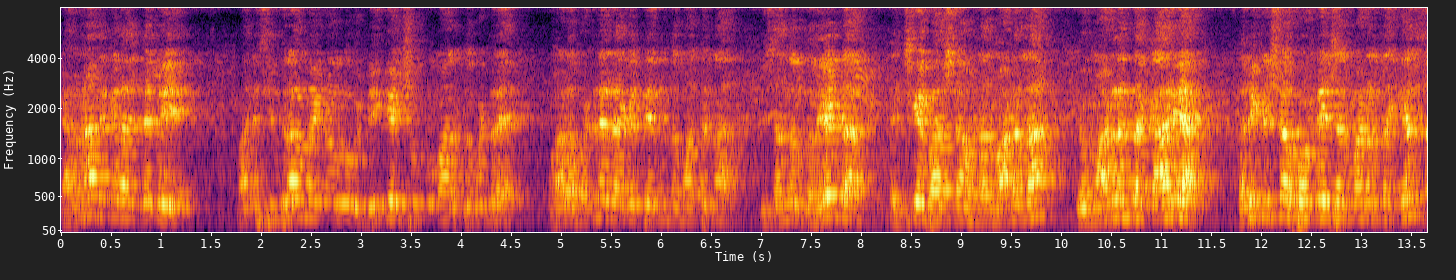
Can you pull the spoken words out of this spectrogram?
ಕರ್ನಾಟಕ ರಾಜ್ಯದಲ್ಲಿ ಮಾನ್ಯ ಸಿದ್ದರಾಮಯ್ಯನವರು ಡಿ ಕೆ ಶಿವಕುಮಾರ್ ತಗೊಂಡ್ರೆ ಬಹಳ ಒಳ್ಳೇದಾಗತ್ತೆ ಅನ್ನೋ ಮಾತನ್ನ ಈ ಸಂದರ್ಭದಲ್ಲಿ ಹೇಳ್ತಾ, ಹೆಚ್ಚಿಗೆ ಭಾಷಣ ನಾನು ಮಾಡಲ್ಲ. ಇವ್ರು ಮಾಡಲಂತ ಕಾರ್ಯ ಹರಿಕೃಷ್ಣ ಫೌಂಡೇಶನ್ ಮಾಡಿರುವಂತ ಕೆಲಸ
